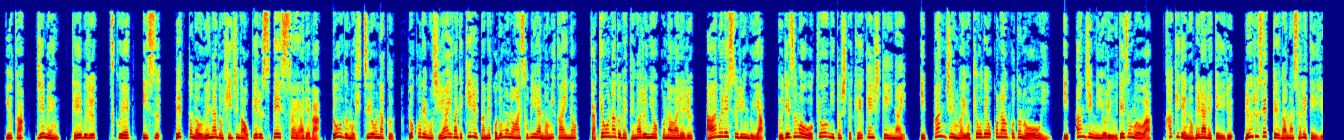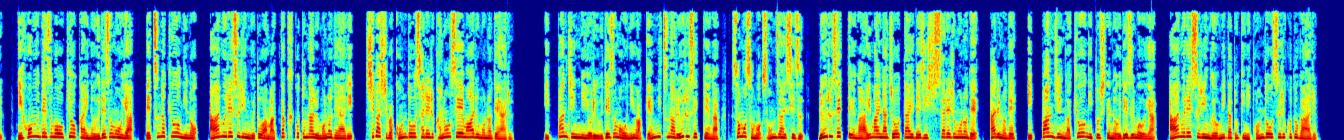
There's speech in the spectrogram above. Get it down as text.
床、地面、テーブル、机、椅子、ベッドの上など肘が置けるスペースさえあれば、道具も必要なく、どこでも試合ができるため子供の遊びや飲み会の座興などで手軽に行われるアームレスリングや腕相撲を競技として経験していない一般人が余興で行うことの多い一般人による腕相撲は下記で述べられているルール設定がなされている日本腕相撲協会の腕相撲や別の競技のアームレスリングとは全く異なるものであり、しばしば混同される可能性もあるものである。一般人による腕相撲には厳密なルール設定がそもそも存在せず、ルール設定が曖昧な状態で実施されるものであるので、一般人が競技としての腕相撲やアームレスリングを見た時に混同することがある。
